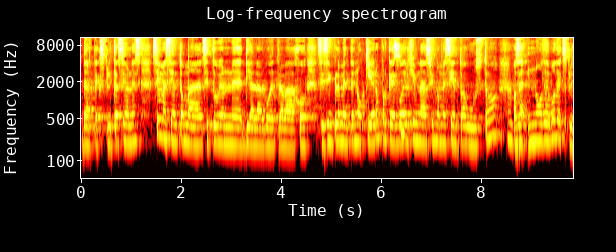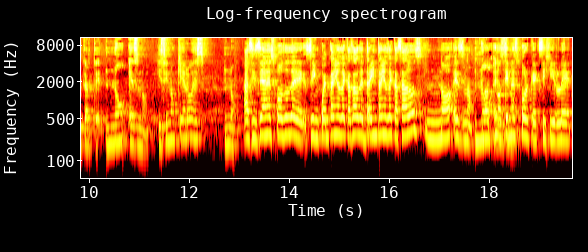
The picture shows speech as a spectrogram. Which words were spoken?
darte explicaciones si me siento mal, si tuve un eh, día largo de trabajo, si simplemente no quiero porque vengo del gimnasio y no me siento a gusto. O sea, no debo de explicarte, no es no. Y si no quiero es no. Así sean esposos de 50 años de casados, de 30 años de casados, no es no. No, no, tienes por qué exigirle,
